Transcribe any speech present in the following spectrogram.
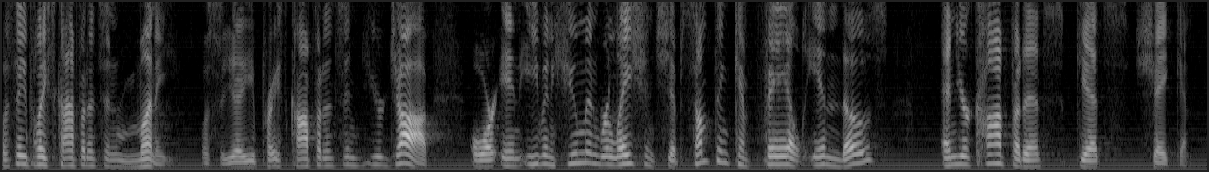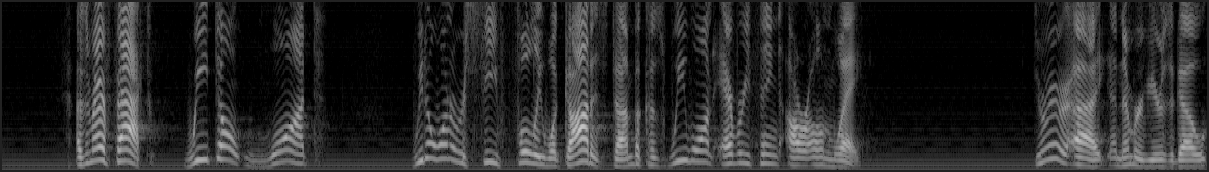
Let's say you place confidence in money. Let's say you place confidence in your job or in even human relationships. Something can fail in those, and your confidence gets shaken. As a matter of fact, we don't want we don't want to receive fully what God has done because we want everything our own way. Do you remember uh, a number of years ago,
